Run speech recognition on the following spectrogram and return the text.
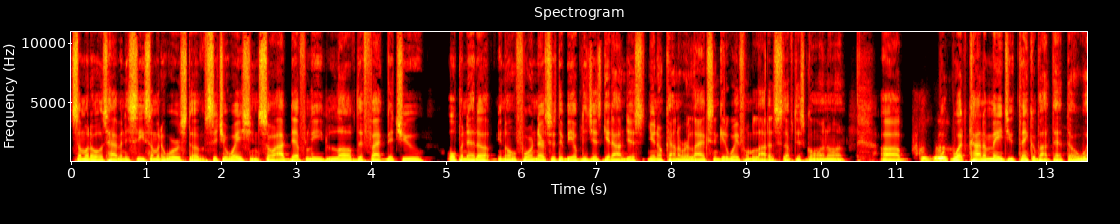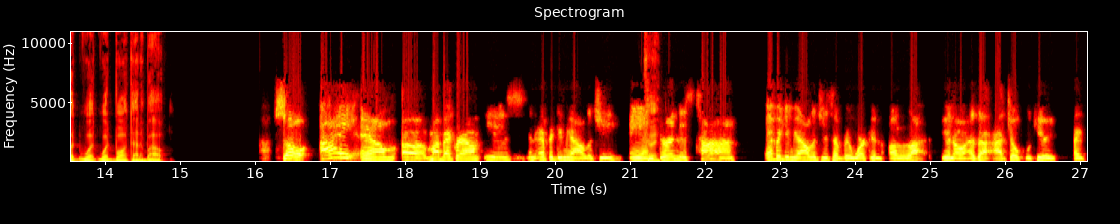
some of those having to see some of the worst of situations. So I definitely love the fact that you open that up, you know, for nurses to be able to just get out and just, you know, kind of relax and get away from a lot of the stuff that's going on. Uh, mm-hmm. what, what kind of made you think about that though? What, what, what brought that about? So I am, uh, my background is in epidemiology. And okay. during this time, epidemiologists have been working a lot. You know, as I, I joke with Kari, like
